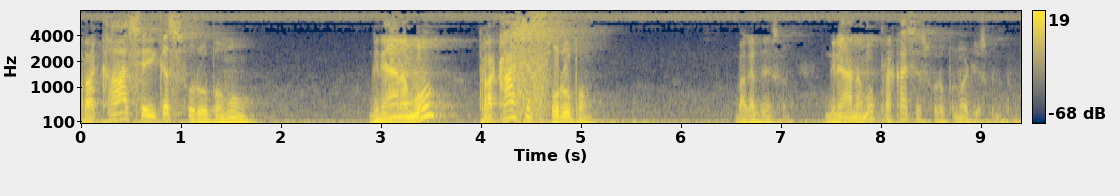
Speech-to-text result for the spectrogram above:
ప్రకాశైక స్వరూపము. జ్ఞానము ప్రకాశ స్వరూపం. బాగా తెలుసుకోండి జ్ఞానము ప్రకాశ స్వరూపం నోట్ చేసుకుంటాం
